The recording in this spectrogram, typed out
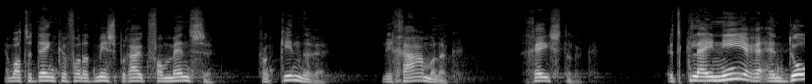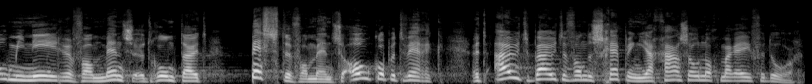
En wat te denken van het misbruik van mensen, van kinderen, lichamelijk, geestelijk. Het kleineren en domineren van mensen, het ronduit pesten van mensen, ook op het werk. Het uitbuiten van de schepping, ja ga zo nog maar even door.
